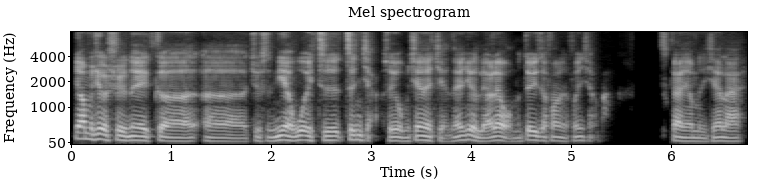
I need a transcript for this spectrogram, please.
要么就是那个呃就是你也未知真假。所以我们现在简单就聊聊我们对这方面分享吧。Sky，要么你先来。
